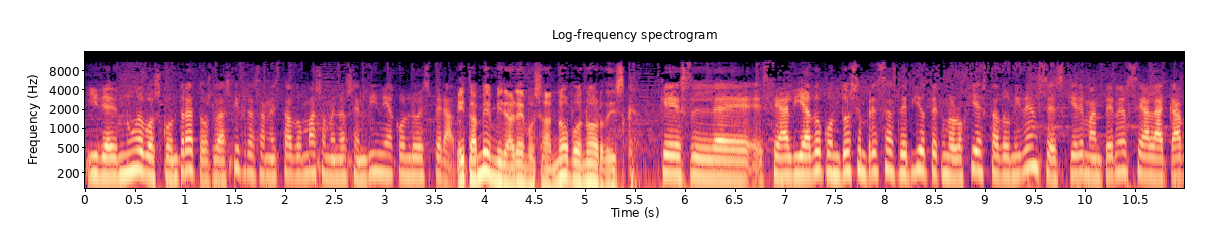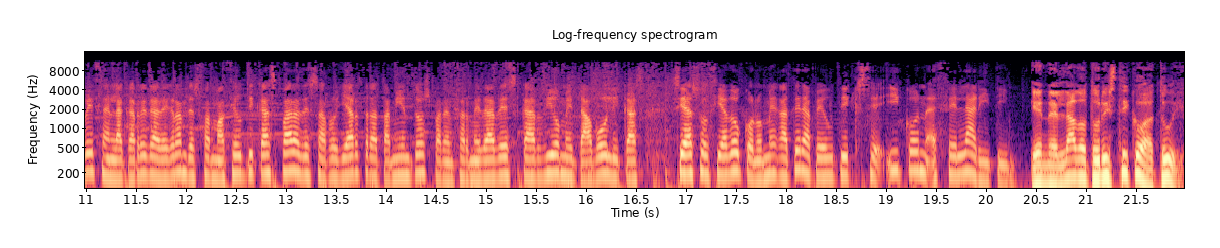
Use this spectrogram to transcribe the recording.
y de nuevos contratos. Las cifras han estado más o menos en línea con lo esperado. Y también miraremos a Novo Nordisk. Que es, se ha aliado con dos empresas de biotecnología estadounidenses. Quiere mantenerse a la cabeza en la carrera de grandes farmacéuticas para desarrollar tratamientos para enfermedades cardiometabólicas se ha asociado con Omega Therapeutics y con Celarity. Y en el lado turístico, a TUI.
